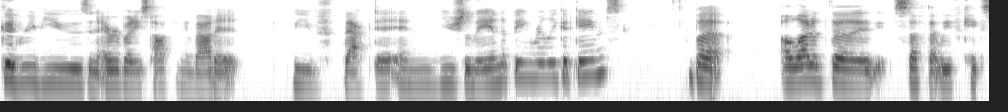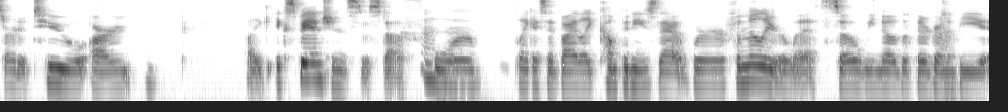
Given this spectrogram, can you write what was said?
good reviews and everybody's talking about it we've backed it and usually they end up being really good games. But a lot of the stuff that we've kickstarted too are like expansions to stuff or like i said by like companies that we're familiar with. So we know that they're going to be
